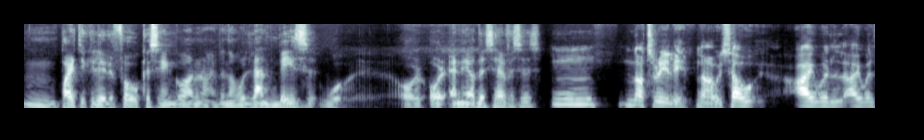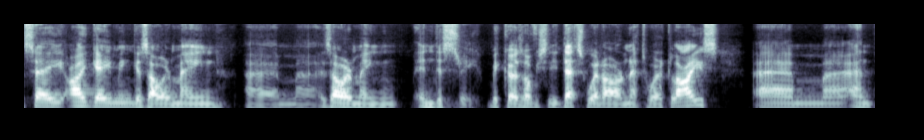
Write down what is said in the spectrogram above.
um, particularly focusing on, I don't know, land-based or any other services? Mm, not really, no. So I will say iGaming um, uh, is our main industry, because obviously that's where our network lies. Uh, and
